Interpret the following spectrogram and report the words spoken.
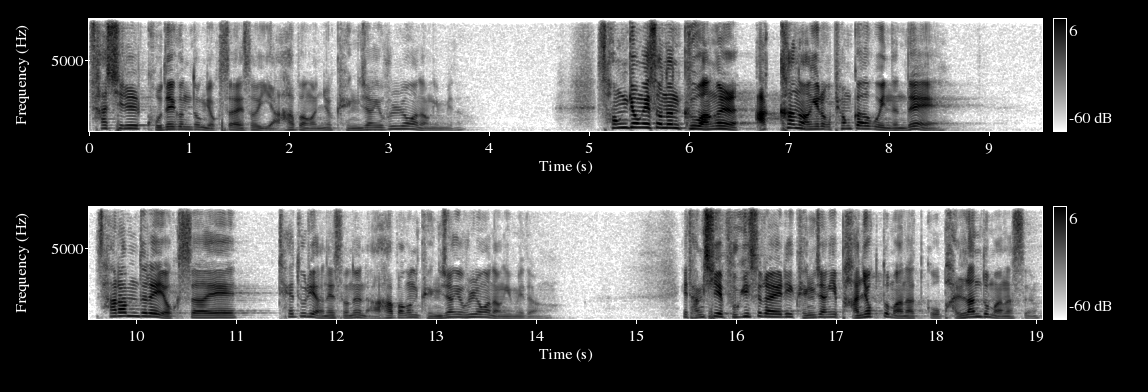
사실 고대 근동 역사에서 이 아합 왕은요 굉장히 훌륭한 왕입니다. 성경에서는 그 왕을 악한 왕이라고 평가하고 있는데 사람들의 역사의 테두리 안에서는 아합 왕은 굉장히 훌륭한 왕입니다. 당시에 북이스라엘이 굉장히 반역도 많았고 반란도 많았어요.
